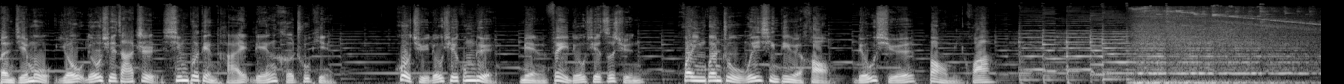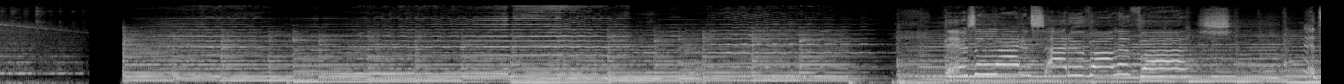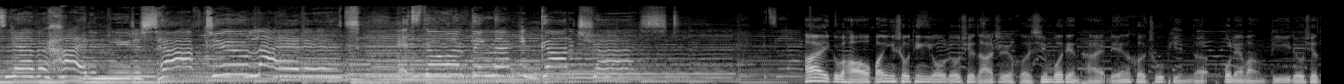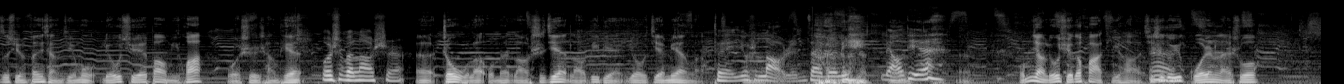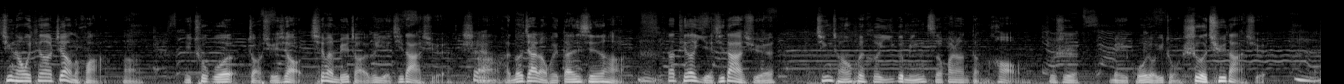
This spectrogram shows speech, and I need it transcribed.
本节目由留学杂志、新播电台联合出品。获取留学攻略、免费留学咨询，欢迎关注微信订阅号“留学爆米花”。嗨，各位好，欢迎收听由留学杂志和新播电台联合出品的互联网第一留学咨询分享节目《留学爆米花》，我是长天，我是文老师。呃，周五了，我们老时间、老地点又见面了。对，又是老人在这里聊天。嗯，我们讲留学的话题哈，其实对于国人来说，经常会听到这样的话啊，你出国找学校，千万别找一个野鸡大学。是啊，很多家长会担心哈。嗯。那提到野鸡大学，经常会和一个名词画上等号，就是。美国有一种社区大学，嗯，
